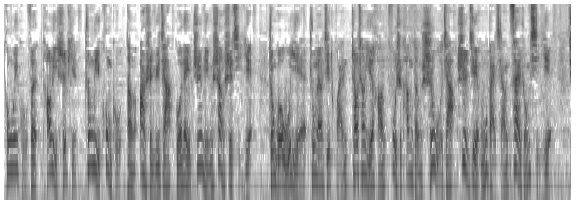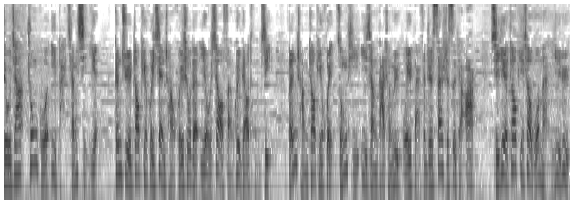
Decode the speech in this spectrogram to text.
通威股份、桃李食品、中密控股等二十余家国内知名上市企业，中国五冶、中粮集团、招商银行、富士康等十五家世界五百强在融企业，九家中国一百强企业。根据招聘会现场回收的有效反馈表统计，本场招聘会总体意向达成率为百分之三十四点二，企业招聘效果满意率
